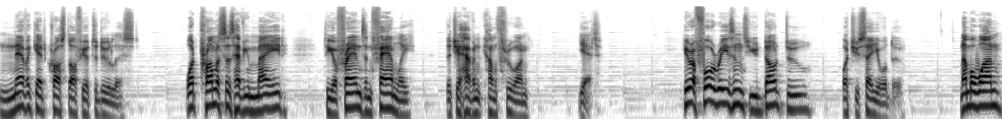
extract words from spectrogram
never get crossed off your to do list? What promises have you made to your friends and family that you haven't come through on yet? Here are four reasons you don't do what you say you will do. Number one,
